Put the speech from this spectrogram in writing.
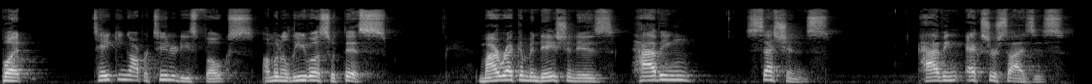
But taking opportunities, folks, I'm going to leave us with this. My recommendation is having sessions, having exercises,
